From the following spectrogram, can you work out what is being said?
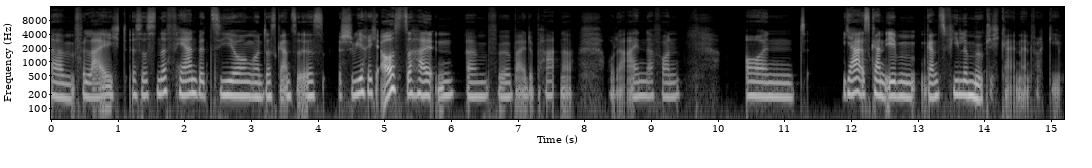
Ähm, vielleicht ist es eine Fernbeziehung und das Ganze ist schwierig auszuhalten ähm, für beide Partner oder einen davon. Und ja, es kann eben ganz viele Möglichkeiten einfach geben.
